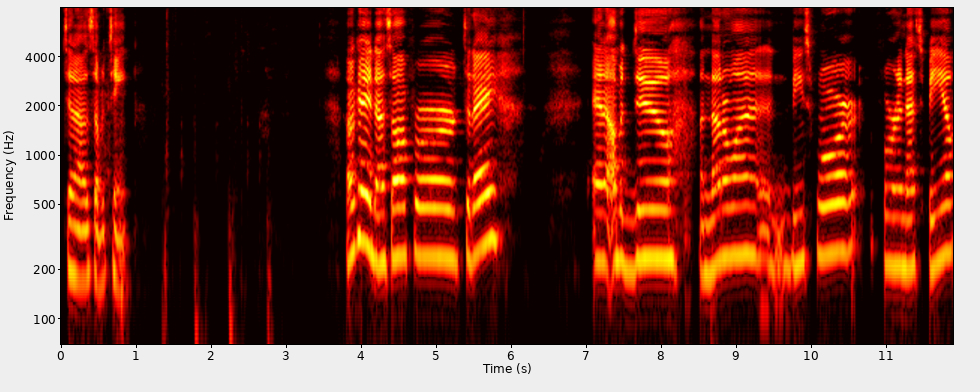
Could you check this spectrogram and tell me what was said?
2017. Okay, that's all for today. And I'm gonna do another one, these four, for the next video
